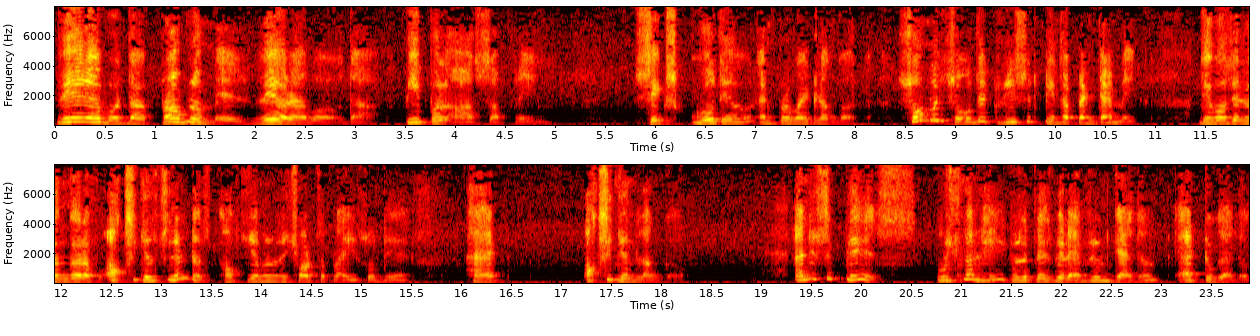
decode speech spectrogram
wherever the problem is, wherever the people are suffering, Sikhs go there and provide langar. So much so that recently in the pandemic, there was a langar of oxygen cylinders. Oxygen was in short supply, so they had oxygen langar. And it's a place Originally, it was a place where everyone gathered, ate together,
